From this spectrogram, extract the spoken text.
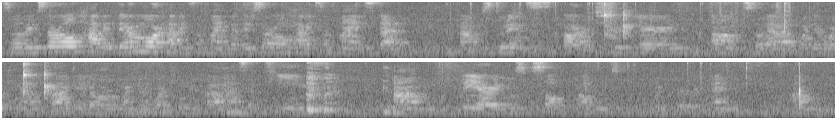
So these are all habits, there are more habits of mind, but these are all habits of minds that um, students are should learn um, so that when they're working on a project or when they're working uh, as a team, um, they are able to solve problems quicker and um,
